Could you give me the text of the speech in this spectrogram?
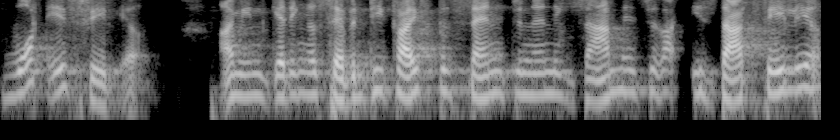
What is failure? I mean, getting a 75% in an exam, is that, is that failure?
